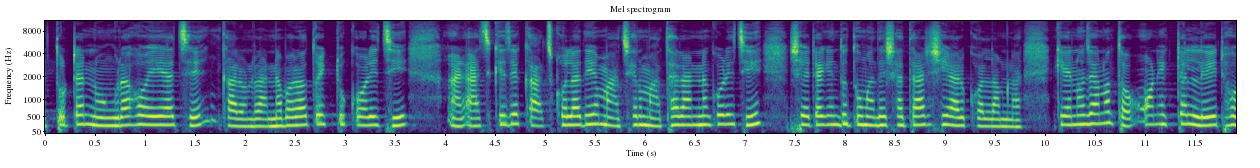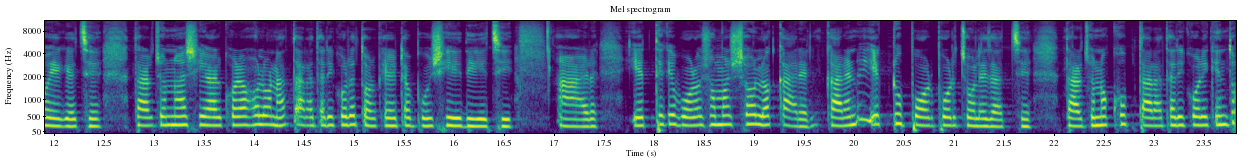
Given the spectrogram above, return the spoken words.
এতটা নোংরা হয়ে আছে, কারণ রান্না বাড়াও তো একটু করেছি। আর আজকে যে কাঁচকলা দিয়ে মাছের মাথা রান্না করেছি, সেটা কিন্তু তোমাদের সাথে আর শেয়ার করলাম না। কেন জানো তো? অনেকটা লেট হয়ে গেছে। তার জন্য আর শেয়ার করা হলো না। তাড়াতাড়ি করে তরকারিটা বসিয়ে দিয়েছি। আর এর থেকে বড় সমস্যা হলো কারেন্ট কারেন্ট একটু পর পর চলে যাচ্ছে। তার জন্য খুব তাড়াতাড়ি করে কিন্তু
